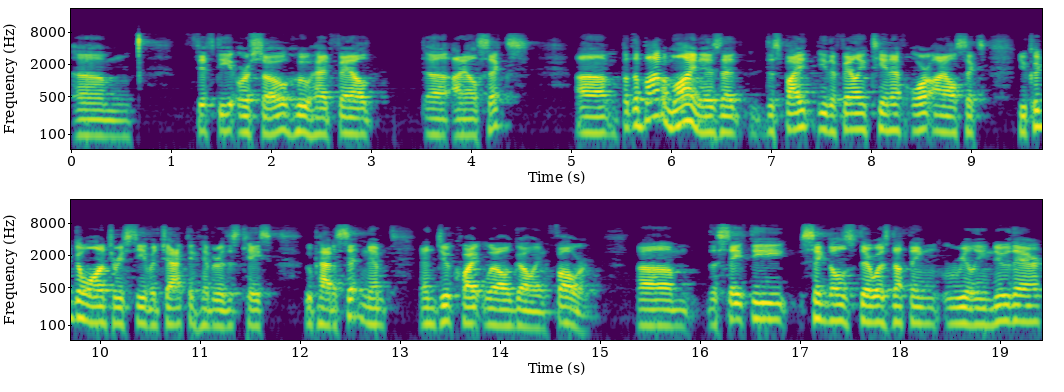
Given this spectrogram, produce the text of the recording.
um, 50 or so who had failed uh, IL 6. Um, but the bottom line is that despite either failing TNF or IL 6, you could go on to receive a JAK inhibitor, in this case, upadacitinib, and do quite well going forward. Um, the safety signals, there was nothing really new there.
